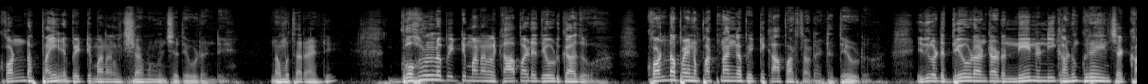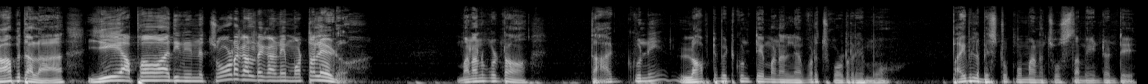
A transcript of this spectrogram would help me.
కొండ పైన పెట్టి మనల్ని క్షేమంగా ఉంచే దేవుడు అండి. నమ్ముతారా అండి? గుహల్లో పెట్టి మనల్ని కాపాడే దేవుడు కాదు. కొండపైన పట్టణంగా పెట్టి కాపాడతాడంట దేవుడు. ఎందుకంటే దేవుడు అంటాడు నేను నీకు అనుగ్రహించే కాపుదల ఏ అపవాది నిన్ను చూడగలడు కానీ మొట్టలేడు. మనం అనుకుంటాం తాక్కుని లోపట పెట్టుకుంటే మనల్ని ఎవరు చూడరేమో. బైబిల్ బెస్ట్ ఉపమానం చూస్తాం ఏంటంటే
